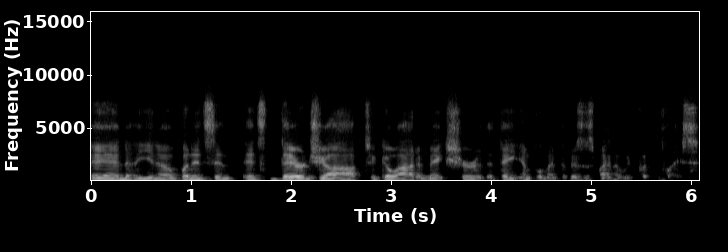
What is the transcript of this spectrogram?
And, you know, but it's in it's their job to go out and make sure that they implement the business plan that we put in place.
